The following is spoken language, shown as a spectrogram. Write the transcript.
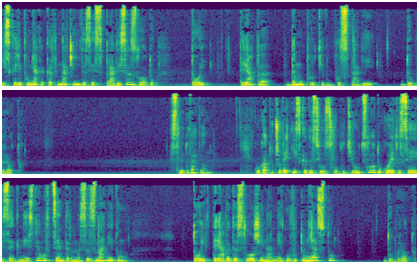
Иска ли по някакъв начин да се справи с злото, той трябва да му противопостави доброто. Следователно, когато човек иска да се освободи от злото, което се е загнестило в центъра на съзнанието му, той трябва да сложи на неговото място доброто.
